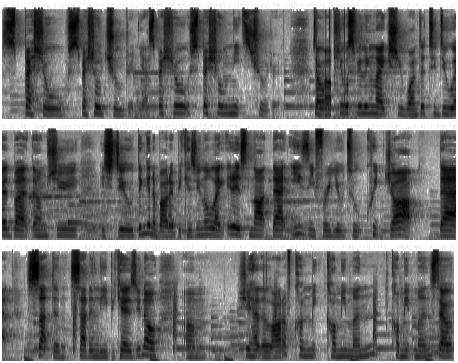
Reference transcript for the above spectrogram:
special special children yeah special special needs children. So uh, she was feeling like she wanted to do it but um, she is still thinking about it because you know like it is not that easy for you to quit job that sudden suddenly because you know um, she had a lot of com- commitment commitment so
